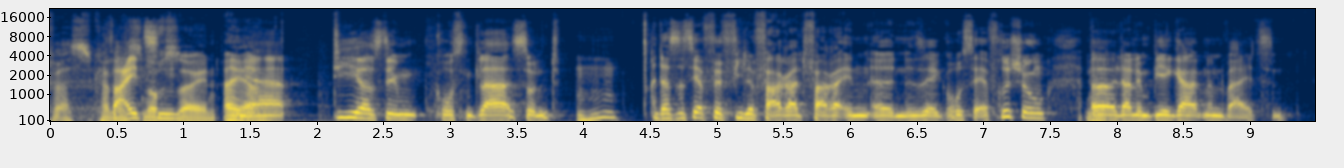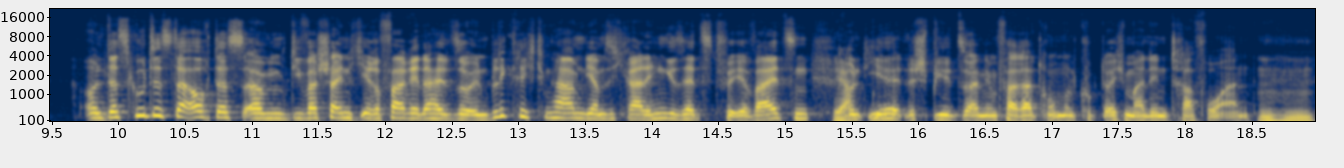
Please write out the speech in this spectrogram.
was kann Weizen. das noch sein? Ah ja. Die aus dem großen Glas und Mhm. das ist ja für viele Fahrradfahrer in, äh, eine sehr große Erfrischung. Äh, dann im Biergarten ein Weizen. Und das Gute ist da auch, dass ähm, die wahrscheinlich ihre Fahrräder halt so in Blickrichtung haben. Die haben sich gerade hingesetzt für ihr Weizen Ja. und ihr spielt so an dem Fahrrad rum und guckt euch mal den Trafo an.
